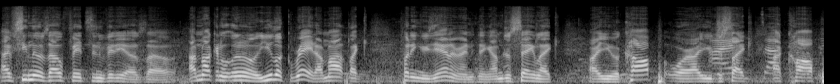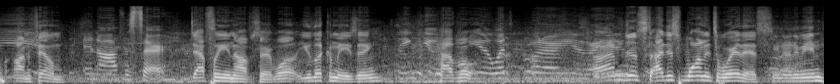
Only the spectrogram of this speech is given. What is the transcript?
I've seen those outfits in videos though. I'm not gonna. No, no, you look great. I'm not like putting you down or anything. I'm just saying like, are you a cop or are you just I'm like a cop on film? An officer. Definitely an officer. Well, you look amazing. Thank you. Have a- you? What, what are you? Are I'm you- just. I just wanted to wear this. You know what I mean?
